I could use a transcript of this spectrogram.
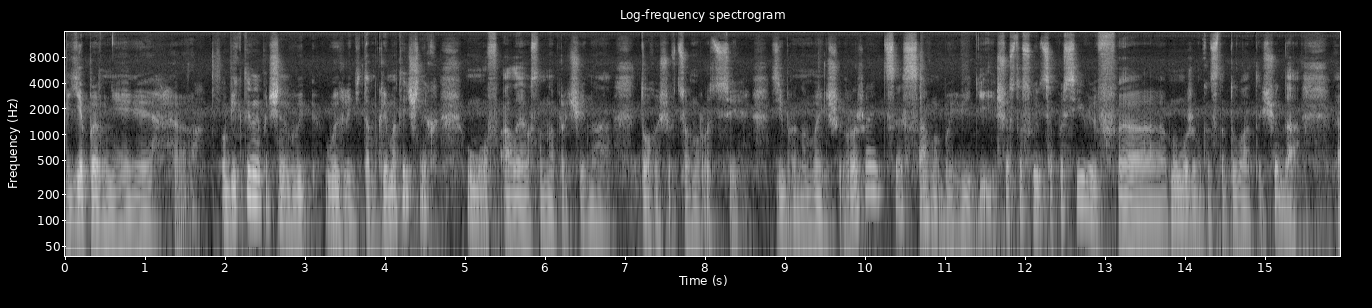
Є певні об'єктивні причини в вигляді там кліматичних умов, але основна причина того, що в цьому році зібрано менший врожай, це саме бойові дії. Що стосується посівів, е, ми можемо констатувати, що да, е,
